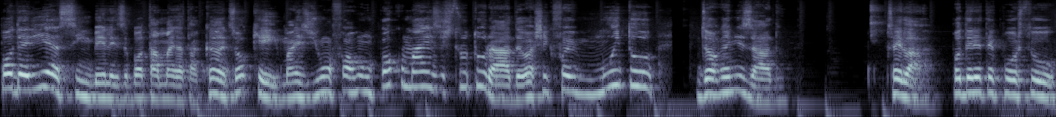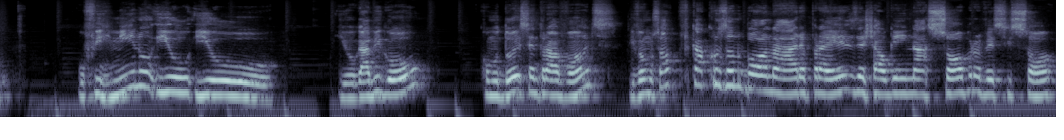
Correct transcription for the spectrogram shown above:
poderia, assim, beleza, botar mais atacantes, ok, mas de uma forma um pouco mais estruturada. Eu achei que foi muito desorganizado. Sei lá, poderia ter posto o Firmino e o, e o, e o Gabigol como dois centroavantes e vamos só ficar cruzando bola na área para eles, deixar alguém na sobra, ver se só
